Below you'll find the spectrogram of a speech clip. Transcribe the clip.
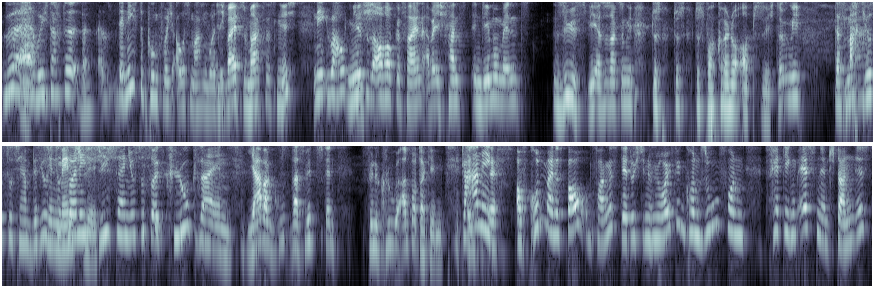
wo ich dachte, also der nächste Punkt, wo ich ausmachen wollte. Ich weiß, du magst es nicht. Nee, überhaupt Mir nicht. Mir ist es auch aufgefallen, aber ich fand es in dem Moment süß, wie er so sagt, so irgendwie, das, das, das war keine Absicht. So irgendwie, das macht Justus ja ein bisschen Justus menschlich. Justus soll nicht süß sein, Justus soll klug sein. Ja, aber gut, was willst du denn? für eine kluge Antwort da geben? Gar nichts. Äh, aufgrund meines Bauchumfanges, der durch den häufigen Konsum von fettigem Essen entstanden ist,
